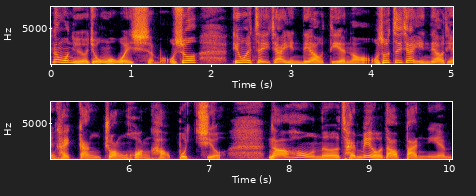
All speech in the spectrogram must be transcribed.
那我女儿就问我为什么，我说因为这一家饮料店哦，我说这家饮料店才刚装潢好不久，然后呢才没有到半年，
